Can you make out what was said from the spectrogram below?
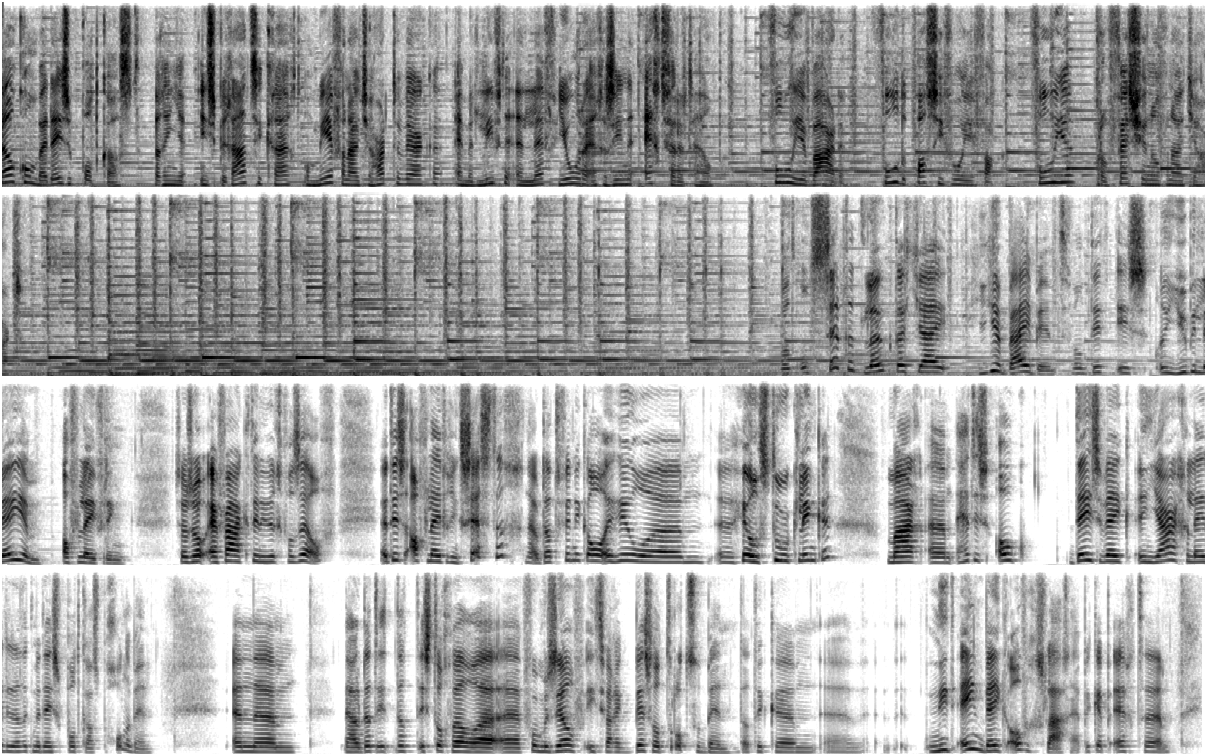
Welkom bij deze podcast, waarin je inspiratie krijgt om meer vanuit je hart te werken en met liefde en lef jongeren en gezinnen echt verder te helpen. Voel je waarde, voel de passie voor je vak, voel je professional vanuit je hart. Wat ontzettend leuk dat jij hierbij bent, want dit is een jubileumaflevering. Zo, zo ervaar ik het in ieder geval zelf. Het is aflevering 60. Nou, dat vind ik al heel, ehm, eh, heel stoer klinken. Maar ehm, het is ook deze week een jaar geleden dat ik met deze podcast begonnen ben. En ehm, nou, dat is, dat is toch wel uh, voor mezelf iets waar ik best wel trots op ben. Dat ik niet één week overgeslagen heb. Ik heb echt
